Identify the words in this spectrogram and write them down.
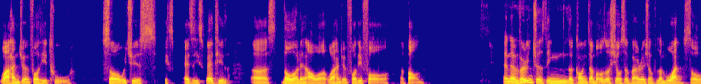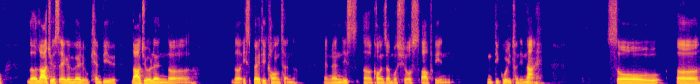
142. So which is, as expected, uh, lower than our 144 bound. And then very interesting, the counterexample also shows a variation of number one. So the largest eigenvalue can be larger than the, the expected content. And then this uh, counterexample shows up in, in degree 29. So uh,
